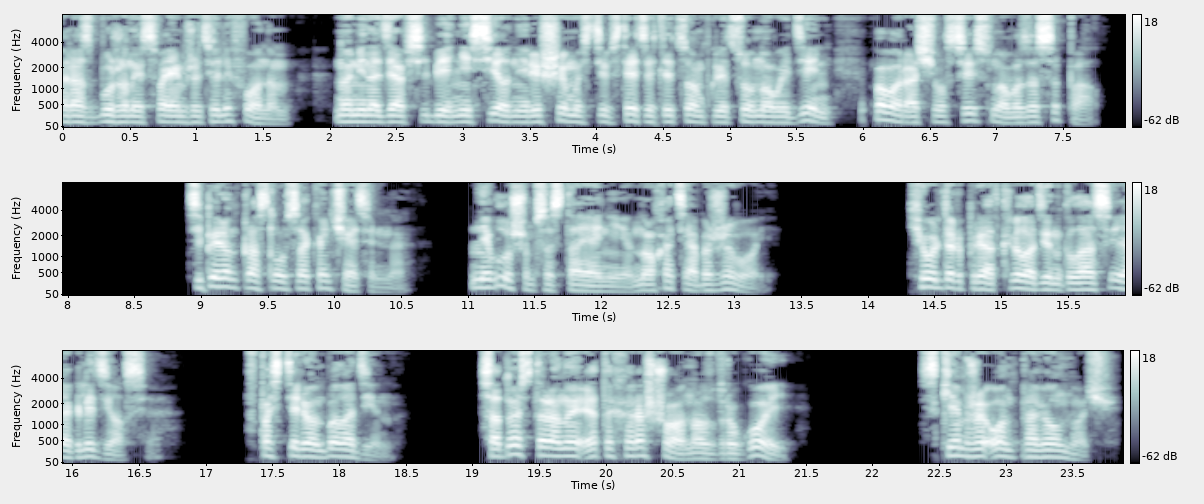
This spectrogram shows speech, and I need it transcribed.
разбуженный своим же телефоном, но не найдя в себе ни сил, ни решимости встретить лицом к лицу новый день, поворачивался и снова засыпал. Теперь он проснулся окончательно. Не в лучшем состоянии, но хотя бы живой. Хюльдер приоткрыл один глаз и огляделся. В постели он был один. С одной стороны, это хорошо, но с другой... С кем же он провел ночь?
